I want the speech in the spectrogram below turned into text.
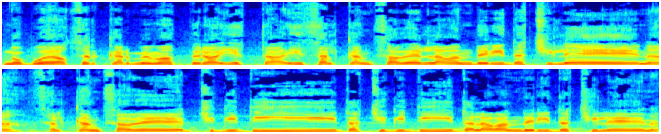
No puedo acercarme más, pero ahí está, ahí se alcanza a ver la banderita chilena, se alcanza a ver, chiquitita, chiquitita la banderita chilena.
